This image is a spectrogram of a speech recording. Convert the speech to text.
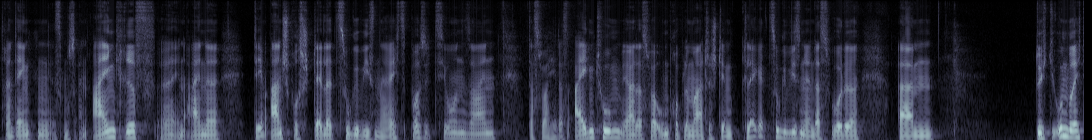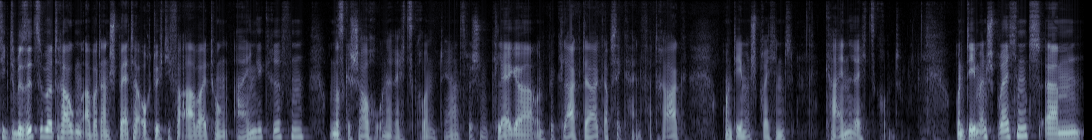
daran denken, es muss ein Eingriff äh, in eine dem Anspruchssteller zugewiesene Rechtsposition sein. Das war hier das Eigentum, ja, das war unproblematisch dem Kläger zugewiesen, denn das wurde ähm, durch die unberechtigte Besitzübertragung, aber dann später auch durch die Verarbeitung eingegriffen und das geschah auch ohne Rechtsgrund. Ja. Zwischen Kläger und Beklagter gab es hier keinen Vertrag und dementsprechend keinen Rechtsgrund. Und dementsprechend ähm,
